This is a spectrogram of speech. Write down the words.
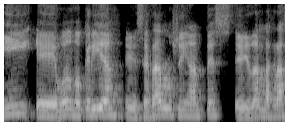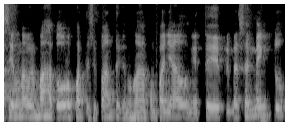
Y eh, bueno, no quería eh, cerrarlo sin antes eh, dar las gracias una vez más a todos los participantes que nos han acompañado en este primer segmento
